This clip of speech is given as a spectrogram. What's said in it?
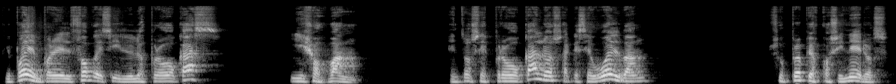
Que pueden poner el foco y decir, los provocás y ellos van. Entonces, provocarlos a que se vuelvan sus propios cocineros,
